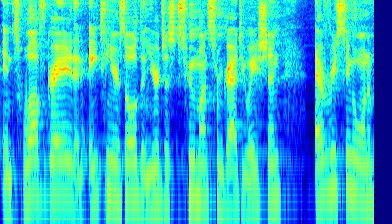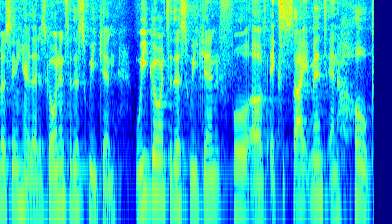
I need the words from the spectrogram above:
in 12th grade and 18 years old, and you're just two months from graduation, every single one of us in here that is going into this weekend, we go into this weekend full of excitement and hope.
